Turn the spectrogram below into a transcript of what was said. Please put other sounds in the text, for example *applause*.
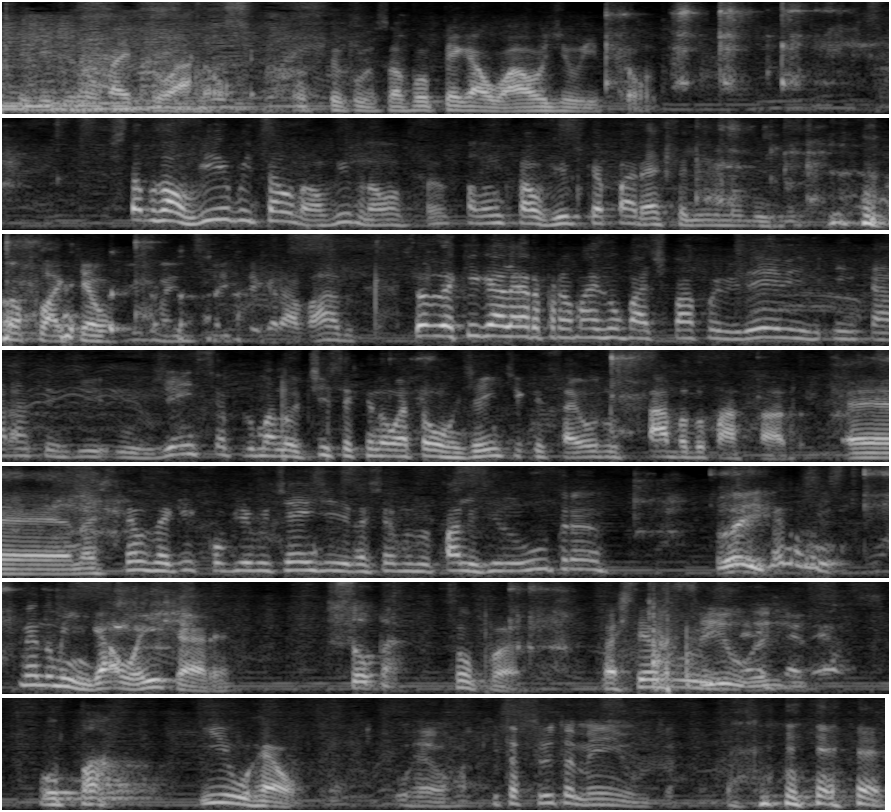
Esse vídeo não vai pro ar, não. Se preocupe, só vou pegar o áudio e pronto. Estamos ao vivo, então? Não, ao vivo não. Tô falando que tá ao vivo que aparece ali no meu vídeo. *laughs* Uma plaquinha ao vivo, mas isso vai ser gravado. Estamos aqui, galera, para mais um bate-papo MDM em caráter de urgência para uma notícia que não é tão urgente que saiu no sábado passado. É, nós temos aqui comigo, Change, nós temos o falecido Ultra. Oi, Comendo, comendo mingau aí, cara. Sopa. Sopa. Nós temos Tá frio hoje. Opa, e o Hel. O réu. Aqui tá frio também, Ultra.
